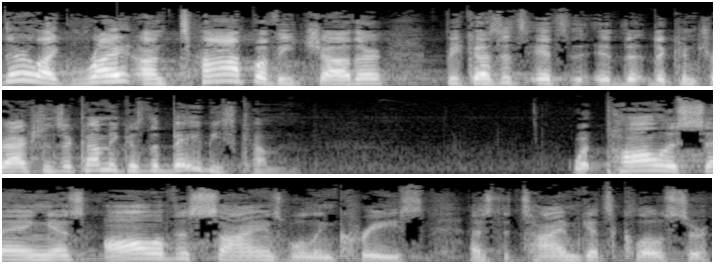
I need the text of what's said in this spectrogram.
they're like right on top of each other because it's, it's, it, the, the contractions are coming because the baby's coming. What Paul is saying is all of the signs will increase as the time gets closer.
